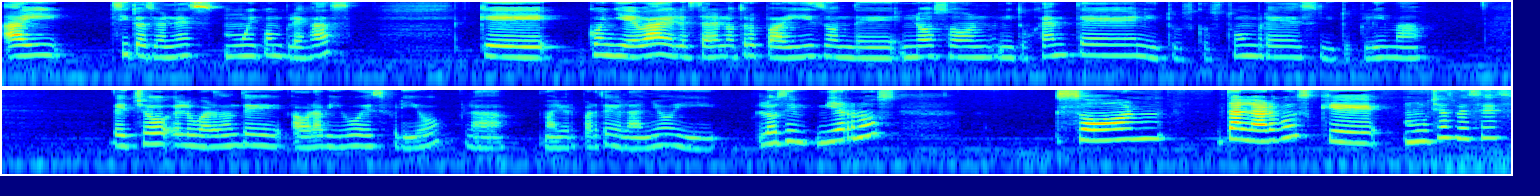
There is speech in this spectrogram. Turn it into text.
Hay situaciones muy complejas que conlleva el estar en otro país donde no son ni tu gente, ni tus costumbres, ni tu clima. De hecho, el lugar donde ahora vivo es frío la mayor parte del año y los inviernos son tan largos que muchas veces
